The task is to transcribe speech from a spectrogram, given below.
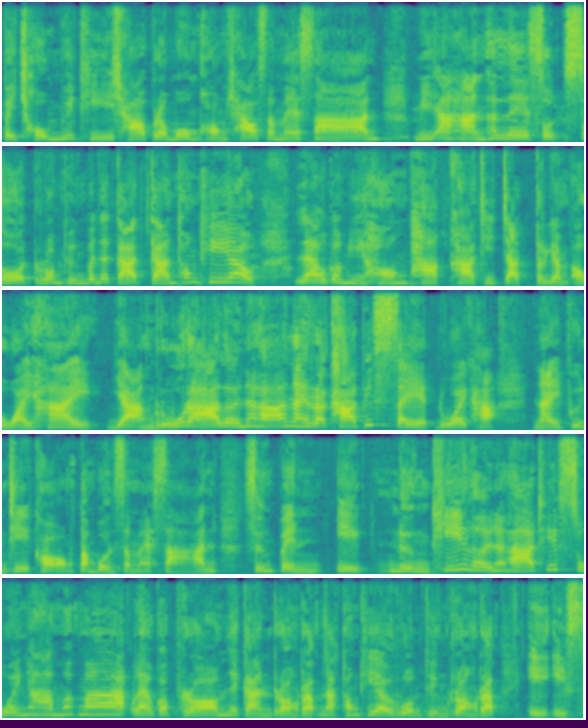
ไปชมวิถีชาวประมงของชาวสมสาร มีอาหารทะเลสดๆ รวมถึงบรรยากาศการท่องเที่ยว แล้วก็มีห้องพักค่ะที่จัดเตรียมเอาไว้ให้ อย่างหรูหราเลยนะคะ ในราคาพิเศษด้วยค่ะ ในพื้นที่ของตำบลสมสาร ซึ่งเป็นอีกหนึ่งที่เลยนะคะ ที่สวยงามมากๆ แล้วก็พร้อมในการรองรับนักท่องเที่ยวรวมถึงรองรับ EEC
